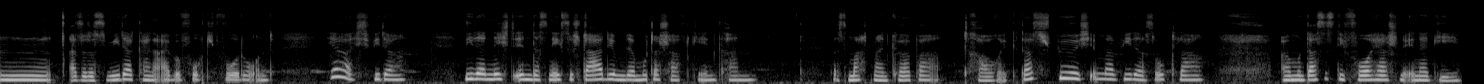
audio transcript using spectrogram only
Mm, also dass wieder kein Ei befruchtet wurde und ja, ich wieder, wieder nicht in das nächste Stadium der Mutterschaft gehen kann. Das macht mein Körper traurig. Das spüre ich immer wieder so klar. Ähm, und das ist die vorherrschende Energie.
